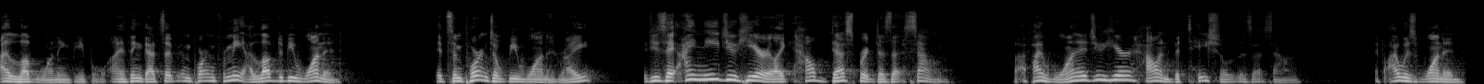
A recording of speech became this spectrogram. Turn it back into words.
I love wanting people. I think that's important for me. I love to be wanted. It's important to be wanted, right? If you say, I need you here, like, how desperate does that sound? But if I wanted you here, how invitational does that sound? If I was wanted,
